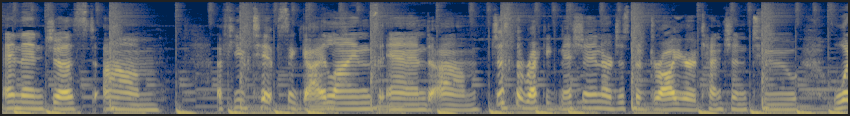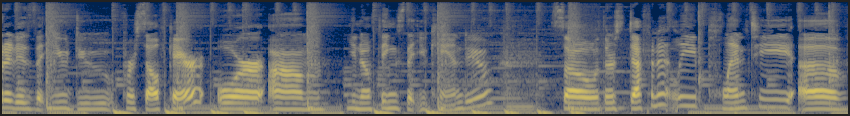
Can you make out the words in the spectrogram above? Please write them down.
and then just um, a few tips and guidelines, and um, just the recognition, or just to draw your attention to what it is that you do for self care, or um, you know, things that you can do. So there's definitely plenty of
